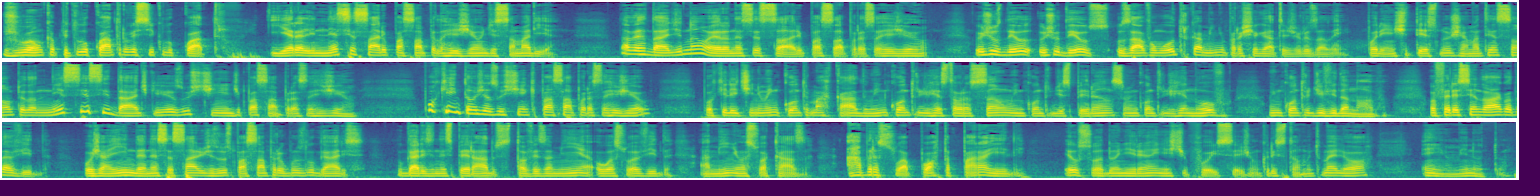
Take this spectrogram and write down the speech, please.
João capítulo 4, versículo 4. E era-lhe necessário passar pela região de Samaria. Na verdade, não era necessário passar por essa região. Os judeus, os judeus usavam outro caminho para chegar até Jerusalém. Porém, este texto nos chama atenção pela necessidade que Jesus tinha de passar por essa região. Por que então Jesus tinha que passar por essa região? Porque ele tinha um encontro marcado, um encontro de restauração, um encontro de esperança, um encontro de renovo, um encontro de vida nova, oferecendo a água da vida. Hoje ainda é necessário Jesus passar por alguns lugares, lugares inesperados, talvez a minha ou a sua vida, a minha ou a sua casa. Abra sua porta para ele. Eu sou a Dona Irã e este foi Seja um Cristão Muito Melhor em um Minuto.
